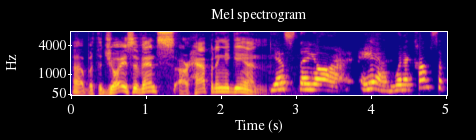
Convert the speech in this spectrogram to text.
Uh, but the joyous events are happening again. Yes, they are. And when it comes to,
